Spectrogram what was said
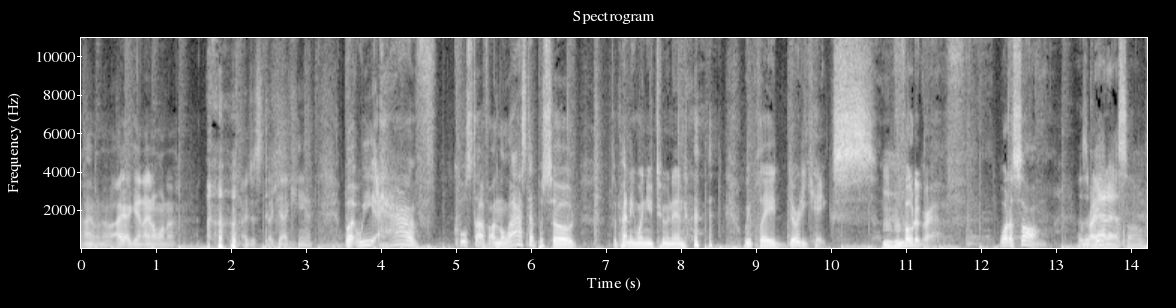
I don't know. I again, I don't want to. I just I, I can't. But we have cool stuff on the last episode. Depending when you tune in, we played "Dirty Cakes" photograph. What a song! It was right? a badass song.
